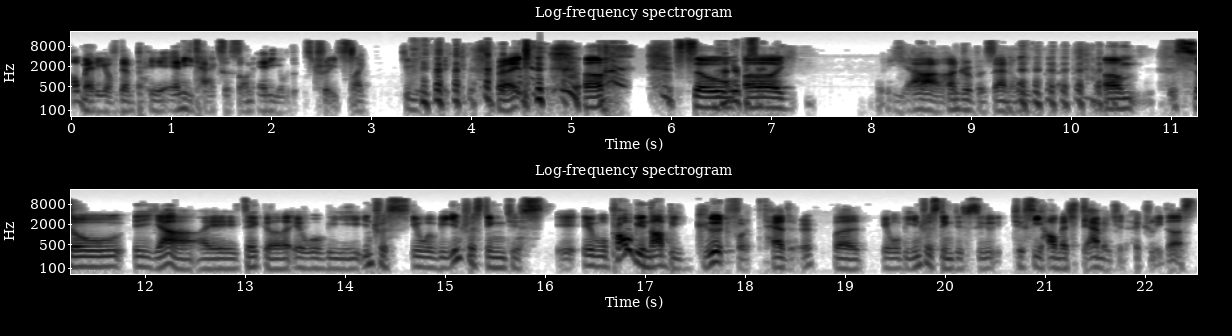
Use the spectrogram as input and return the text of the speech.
how many of them pay any taxes on any of those trades? Like give me a break, right? Uh, so, uh, yeah, hundred percent. Um, so yeah, I think uh, it will be interest. It will be interesting to. It, it will probably not be good for Tether, but it will be interesting to see to see how much damage it actually does.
